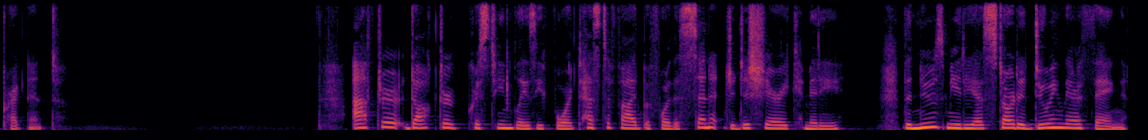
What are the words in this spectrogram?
pregnant. After Dr. Christine Blasey Ford testified before the Senate Judiciary Committee, the news media started doing their thing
